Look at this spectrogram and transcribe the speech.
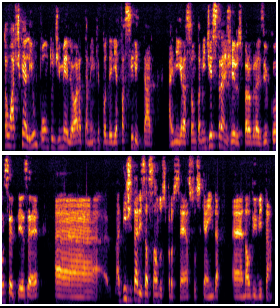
Então, acho que é ali um ponto de melhora também que poderia facilitar a imigração também de estrangeiros para o Brasil, com certeza é uh, a digitalização dos processos que ainda uh, não vivi tanto.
